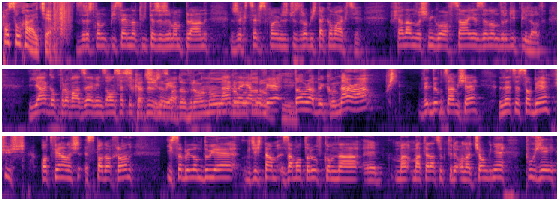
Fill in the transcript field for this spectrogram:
Posłuchajcie. Zresztą pisałem na Twitterze, że mam plan, że chcę w swoim życiu zrobić taką akcję. Wsiadam do śmigłowca, jest ze mną drugi pilot. Ja go prowadzę, więc on se tylko Skaczesz ze spadochronu Nagle do ja mówię, dobra byku, nara, wydupcam się, lecę sobie, otwieram spadochron i sobie ląduję gdzieś tam za motorówką na y, ma materacu, który ona ciągnie. Później,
